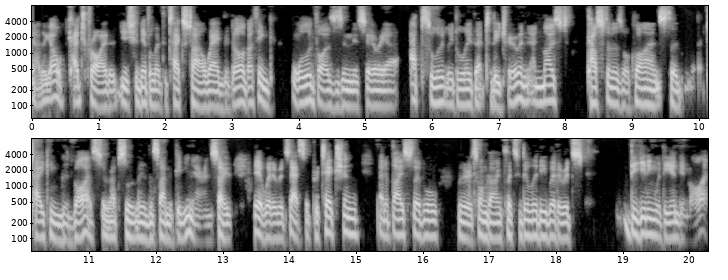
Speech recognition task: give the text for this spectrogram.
you know, the old catch cry that you should never let the tax tail wag the dog. I think all advisors in this area absolutely believe that to be true. And, and most customers or clients that are taking advice are absolutely of the same opinion, Aaron. So, yeah, whether it's asset protection at a base level, whether it's ongoing flexibility, whether it's beginning with the end in mind,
